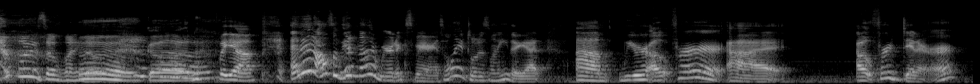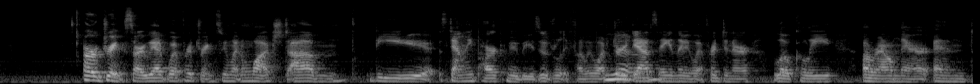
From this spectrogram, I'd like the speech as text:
it was so funny though. Oh god. Uh, but yeah, and then also we had another weird experience. I don't think I told this one either yet. Um, we were out for uh, out for dinner or drinks. Sorry, we had went for drinks. We went and watched um, the Stanley Park movies. It was really fun. We watched Dirty Dancing, and then we went for dinner locally around there. And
